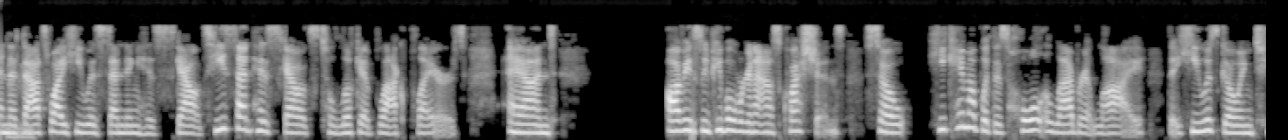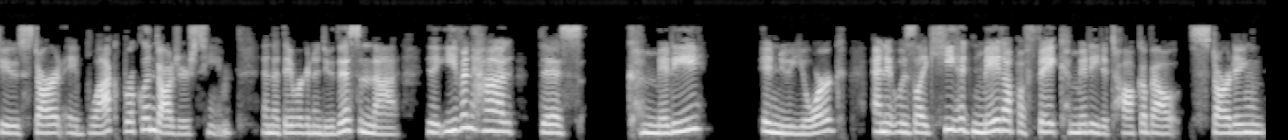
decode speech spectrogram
and that Mhm. that's why he was sending his scouts. He sent his scouts to look at black players and obviously people were going to ask questions. So he came up with this whole elaborate lie that he was going to start a black Brooklyn Dodgers team and that they were going to do this and that. They even had this committee in New York and it was like he had made up a fake committee to talk about starting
